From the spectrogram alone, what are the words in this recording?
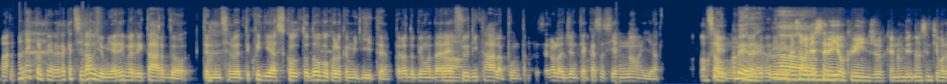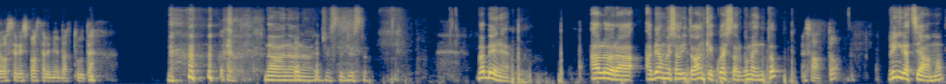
Ma non è colpa mia, ragazzi, l'audio mi arriva in ritardo tendenzialmente, quindi ascolto dopo quello che mi dite, però dobbiamo dare Ah. fluidità alla puntata, se no la gente a casa si annoia. Ok, Insomma, Va bene, devo dire- ah, Pensavo di essere io cringe, che non, vi- non sentivo le vostre risposte alle mie battute. no, no, no, giusto, giusto. Va bene. Allora, abbiamo esaurito anche questo argomento. Esatto. Ringraziamo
